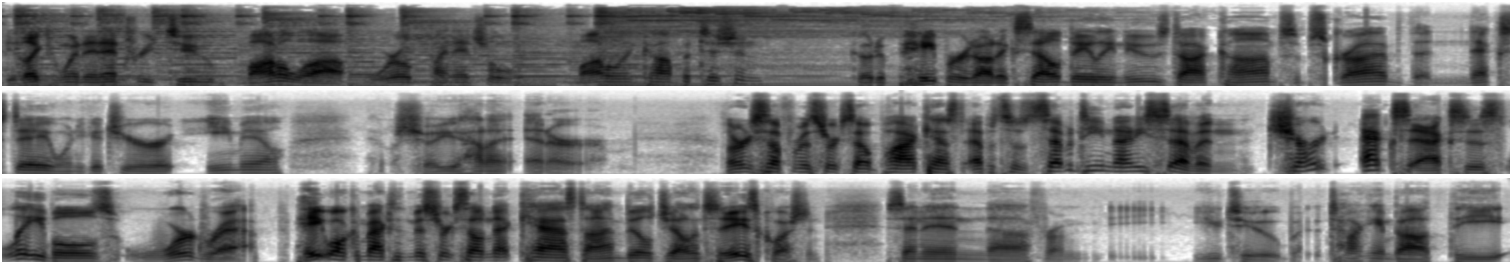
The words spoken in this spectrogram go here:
If you'd like to win an entry to ModelOff World Financial Modeling Competition, go to paper.exceldailynews.com. Subscribe the next day when you get your email. It'll show you how to enter. Learning Stuff from Mr. Excel podcast, episode 1797 Chart X Axis Labels Word Wrap. Hey, welcome back to the Mr. Excel Netcast. I'm Bill Jelen. Today's question sent in uh, from YouTube talking about the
